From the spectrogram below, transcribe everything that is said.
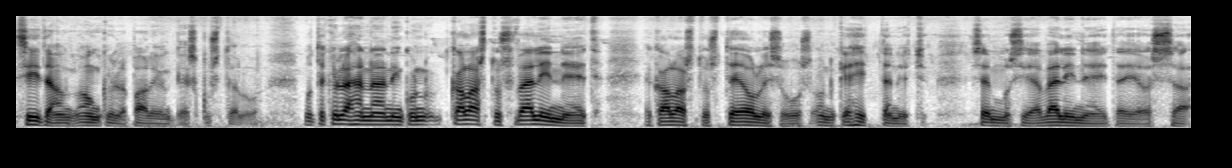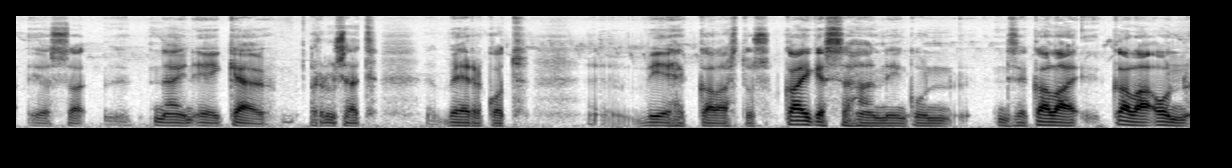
Siitä on, on kyllä paljon keskustelua. Mutta kyllähän nämä niin kuin kalastusvälineet ja kalastusteollisuus on kehittänyt semmoisia välineitä, joissa, joissa näin ei käy. Rysät, verkot, viehekalastus, kaikessahan niin kuin, niin se kala, kala on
